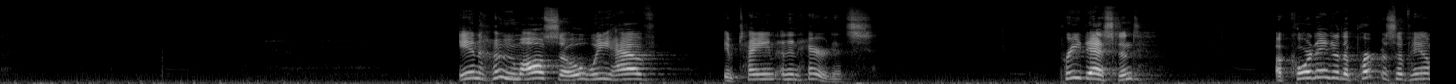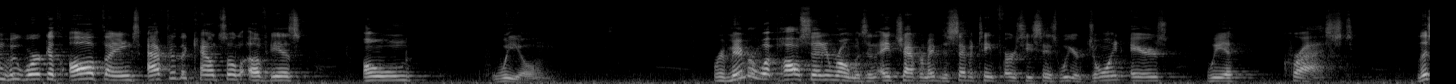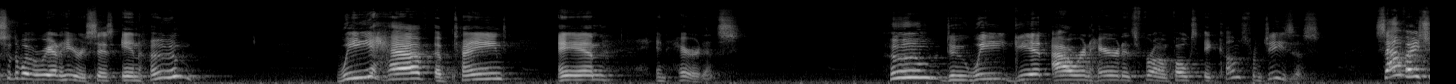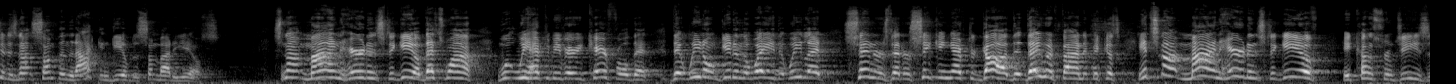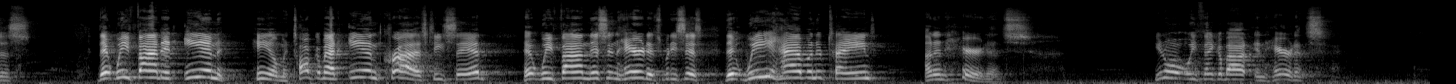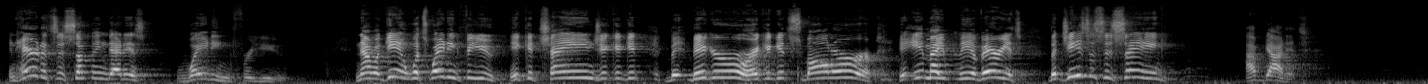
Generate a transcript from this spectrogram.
In whom also we have obtained an inheritance, predestined according to the purpose of him who worketh all things after the counsel of his own will. Remember what Paul said in Romans in the 8th chapter, maybe the 17th verse. He says, We are joint heirs with Christ. Listen to what we read here. It says, In whom we have obtained an inheritance. Whom do we get our inheritance from, folks? It comes from Jesus. Salvation is not something that I can give to somebody else. It's not my inheritance to give. That's why we have to be very careful that, that we don't get in the way, that we let sinners that are seeking after God, that they would find it because it's not my inheritance to give. It comes from Jesus. That we find it in Him. And talk about in Christ, He said, that we find this inheritance. But He says that we haven't obtained an inheritance. You know what we think about inheritance? Inheritance is something that is waiting for you. Now, again, what's waiting for you? It could change, it could get b- bigger, or it could get smaller, or it, it may be a variance. But Jesus is saying, I've got it.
